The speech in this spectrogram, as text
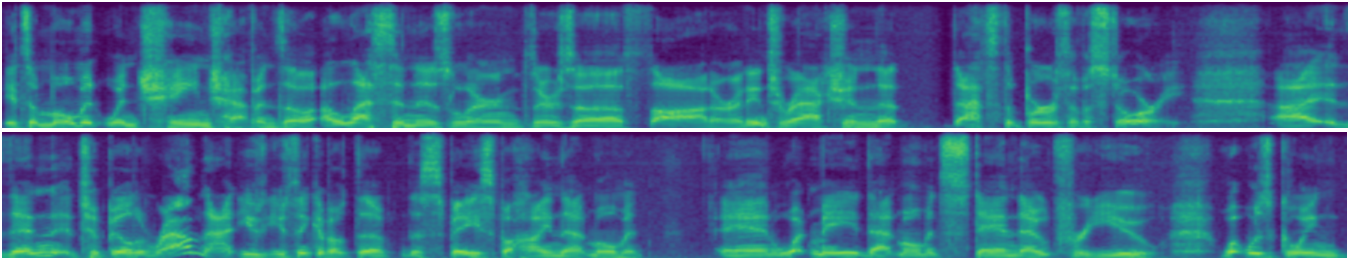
It's a moment when change happens, a, a, lesson is learned, there's a thought or an interaction that that's the birth of a story. Uh, then to build around that, you, you think about the, the space behind that moment and what made that moment stand out for you. What was going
